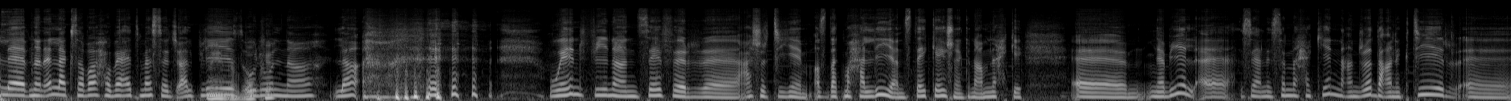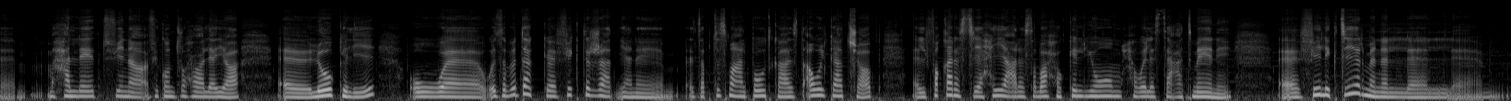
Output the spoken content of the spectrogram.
نبيل بدنا نقول لك صباحو وبعت message. قال please قولوا لنا. لا. وين فينا نسافر آه، عشرة أيام؟ قصدك محليا staycation كنا عم نحكي. آه نبيل آه يعني صرنا حكيين عن جد عن كتير آه محلات فينا فيكم تروحوا عليها آه locally وإذا بدك فيك ترجع يعني إذا بتسمع البودكاست أو ال catch up الفقرة السياحية على صباحو كل يوم حوالي الساعة 8 آه، في الكثير من ال ال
